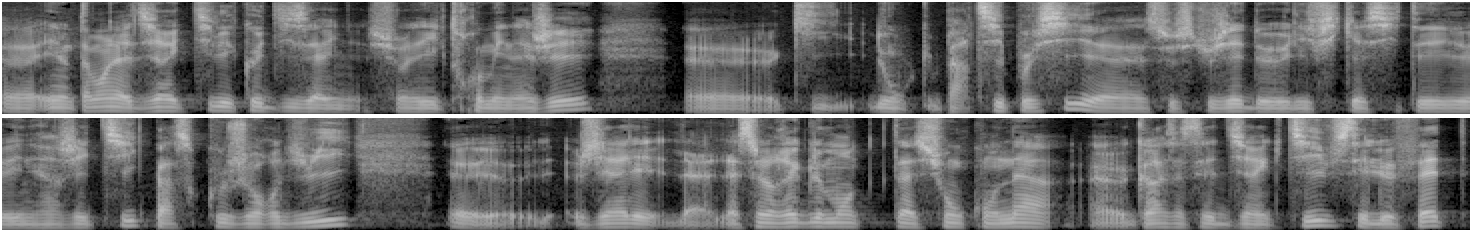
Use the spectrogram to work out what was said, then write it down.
euh, et notamment la directive éco-design sur l'électroménager. Euh, qui donc participe aussi à ce sujet de l'efficacité énergétique parce qu'aujourd'hui, euh, dirais la, seule réglementation qu'on a euh, grâce à cette directive, c'est le fait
